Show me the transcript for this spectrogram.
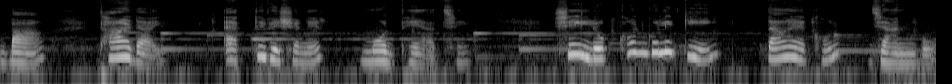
বা থার্ড আই অ্যাক্টিভেশনের মধ্যে আছে। সেই লক্ষণগুলি কি তা এখন জানব।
